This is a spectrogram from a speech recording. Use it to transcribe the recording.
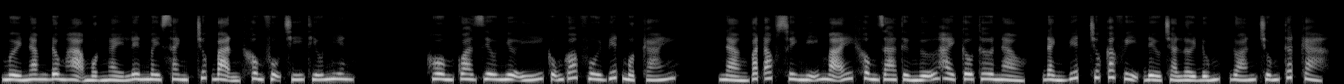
Mười năm đông hạ một ngày lên mây xanh, chúc bạn không phụ trí thiếu niên. Hôm qua Diêu Như Ý cũng góp vui viết một cái. Nàng vắt óc suy nghĩ mãi không ra từ ngữ hay câu thơ nào, đành viết chúc các vị đều trả lời đúng, đoán chúng tất cả.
